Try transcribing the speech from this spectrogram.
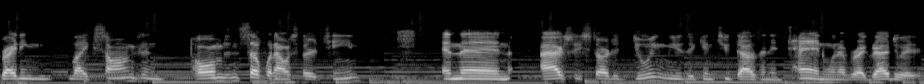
writing like songs and poems and stuff when I was 13, and then I actually started doing music in 2010 whenever I graduated.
